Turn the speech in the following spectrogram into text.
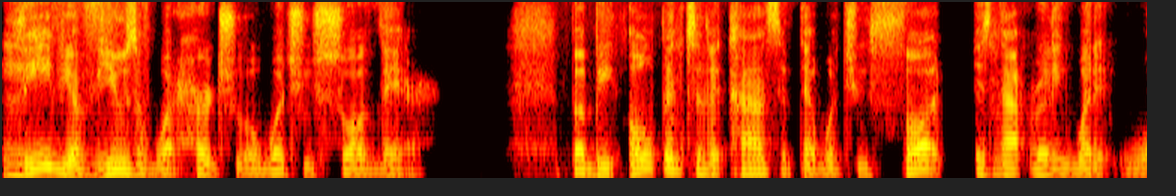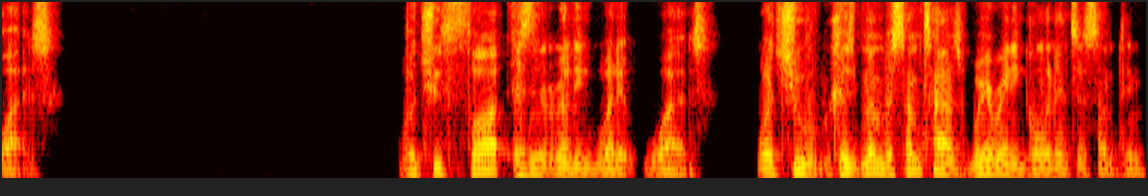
Leave your views of what hurt you or what you saw there, but be open to the concept that what you thought is not really what it was. What you thought isn't really what it was. What you because remember sometimes we're already going into something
